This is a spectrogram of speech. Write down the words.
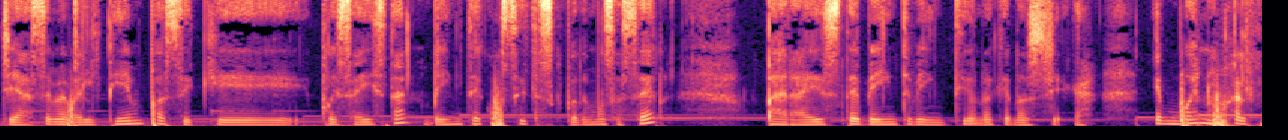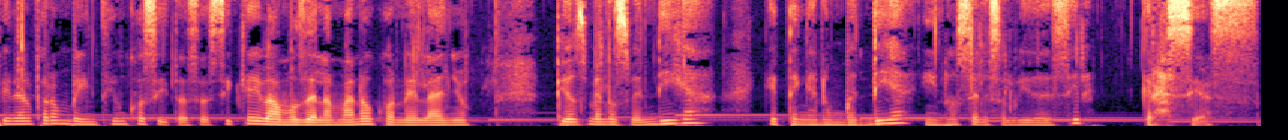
ya se me va el tiempo, así que pues ahí están 20 cositas que podemos hacer para este 2021 que nos llega. Eh, bueno, al final fueron 21 cositas, así que ahí vamos de la mano con el año. Dios me los bendiga, que tengan un buen día y no se les olvide decir gracias.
